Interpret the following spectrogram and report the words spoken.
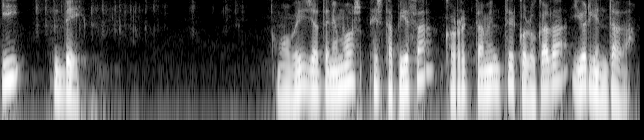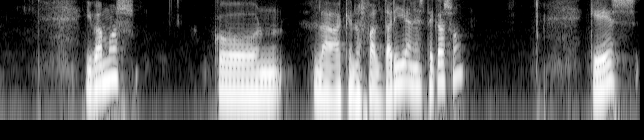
y D. Como veis ya tenemos esta pieza correctamente colocada y orientada. Y vamos con la que nos faltaría en este caso, que es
